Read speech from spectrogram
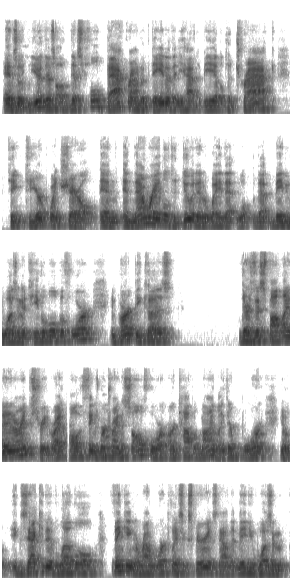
And so mm-hmm. you, there's a, this whole background of data that you have to be able to track. To, to your point, Cheryl, and and now we're able to do it in a way that that maybe wasn't achievable before, in part because there's this spotlight in our industry, right? All the things we're trying to solve for are top of mind. Like they're board, you know, executive level thinking around workplace experience now that maybe wasn't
